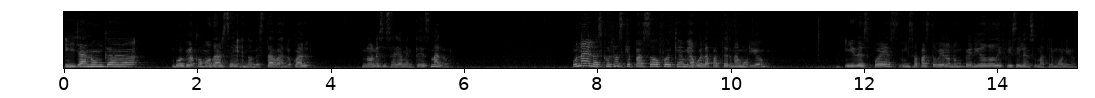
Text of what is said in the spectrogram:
y ya nunca volvió a acomodarse en donde estaba, lo cual no necesariamente es malo. Una de las cosas que pasó fue que mi abuela paterna murió y después mis papás tuvieron un periodo difícil en su matrimonio,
